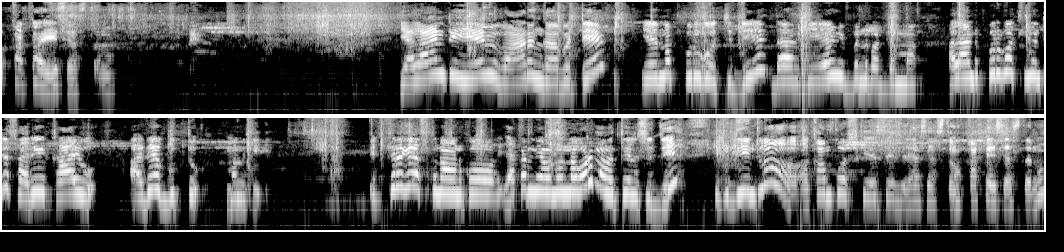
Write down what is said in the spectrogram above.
ఒక కట్ట వేసేస్తాను. ఎలాంటి ఏమి వాడం కాబట్టి ఏదైనా పురుగు వచ్చింది దానికి ఏమి ఇబ్బంది పడ్డమ్మా. అలాంటి పురుగు వచ్చిందంటే సరి కాయవు అదే గుర్తు మనకి. ఇటు తిరగేసుకున్నాం అనుకో ఎక్కడ ఏమైనా ఉన్నా కూడా మనకు తెలిసిద్ది. ఇప్పుడు దీంట్లో కంపోస్ట్ వేసి వేసేస్తాను కట్ వేసేస్తాను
